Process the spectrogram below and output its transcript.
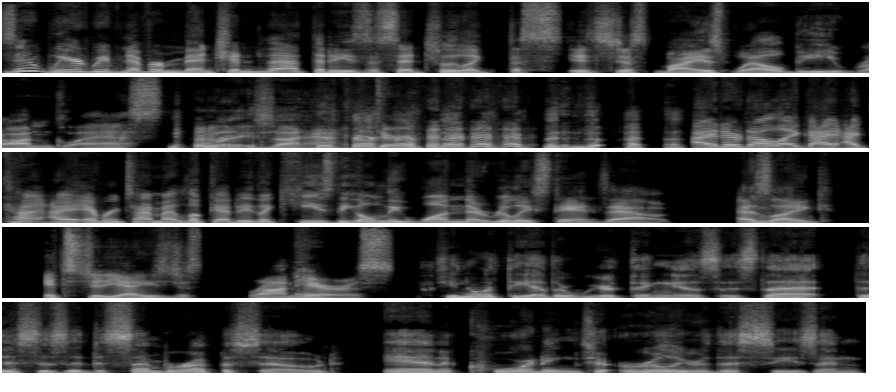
Is it weird we've never mentioned that? That he's essentially like this, it's just might as well be Ron Glass. Right. he's an actor. I don't know. Like, I, I kind I, every time I look at it, like, he's the only one that really stands out as mm-hmm. like, it's just, yeah, he's just Ron Harris. Do you know what the other weird thing is? Is that this is a December episode. And according to earlier this season,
